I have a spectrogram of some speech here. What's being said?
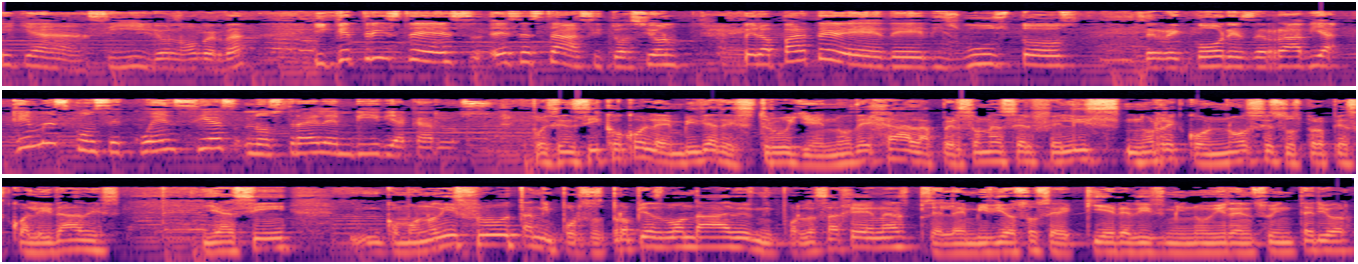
ella sí, yo no, verdad? Y qué triste es, es esta situación. Pero aparte de, de disgustos, de recores, de rabia, ¿qué más consecuencias nos trae la envidia, Carlos? Pues en sí, Coco, la envidia destruye, no deja a la persona ser feliz, no reconoce sus propias cualidades. Y así, como no disfruta ni por sus propias bondades ni por las ajenas, pues el envidioso se quiere disminuir en su interior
